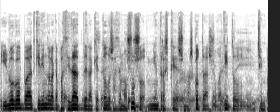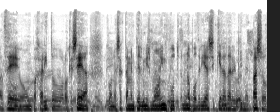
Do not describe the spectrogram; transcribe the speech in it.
Y luego va adquiriendo la capacidad de la que todos hacemos uso, mientras que su mascota, su gatito, un chimpancé o un pajarito o lo que sea, con exactamente el mismo input, no podría siquiera dar el primer paso.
